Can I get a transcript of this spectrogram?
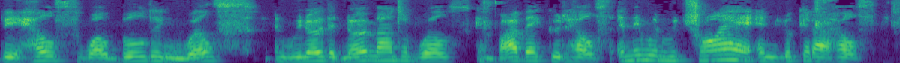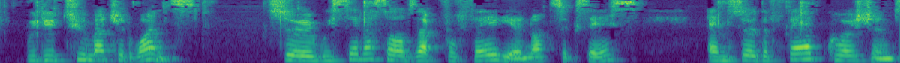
their health while building wealth. And we know that no amount of wealth can buy back good health. And then when we try and look at our health, we do too much at once. So we set ourselves up for failure, not success. And so the FAB quotient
